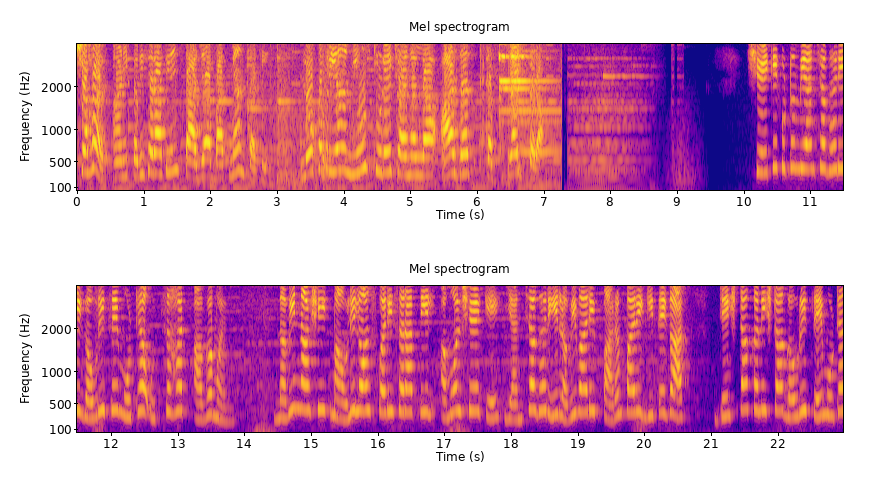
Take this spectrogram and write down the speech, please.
शहर आणि परिसरातील ताज्या बातम्यांसाठी लोकप्रिय न्यूज टुडे चॅनलला आजच सबस्क्राईब करा. शेळके कुटुंबियांच्या घरी गौरीचे मोठ्या उत्साहात आगमन. नवीन नाशिक माऊली लॉन्स परिसरातील अमोल शेळके यांच्या घरी रविवारी पारंपरिक गीते गात ज्येष्ठा कनिष्ठा गौरीचे मोठ्या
